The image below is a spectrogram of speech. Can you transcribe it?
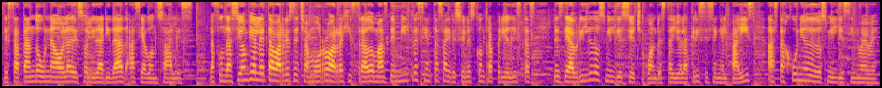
desatando una ola de solidaridad hacia González. La Fundación Violeta Barrios de Chamorro ha registrado más de 1.300 agresiones contra periodistas desde abril de 2018, cuando estalló la crisis en el país, hasta junio de 2019.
